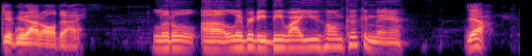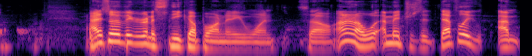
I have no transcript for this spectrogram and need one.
give me that all day. Little uh, Liberty BYU home cooking there. Yeah. I just don't think they're going to sneak up on anyone. So I don't know. I'm interested. Definitely, I'm.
